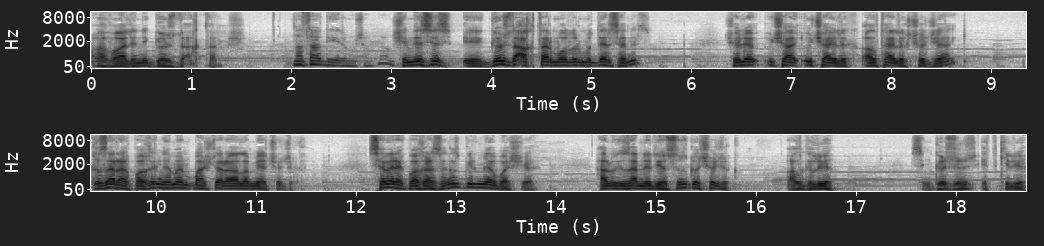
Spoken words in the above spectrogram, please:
Ahvalini gözle aktarmış. Nazar diyelim hocam. Şimdi siz e, gözle aktarma olur mu derseniz şöyle üç ay, üç aylık, altı aylık çocuğa kızarak bakın hemen başlıyor ağlamaya çocuk. Severek bakarsanız gülmeye başlıyor. Halbuki zannediyorsunuz ki o çocuk algılıyor. Sizin gözünüz etkiliyor.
